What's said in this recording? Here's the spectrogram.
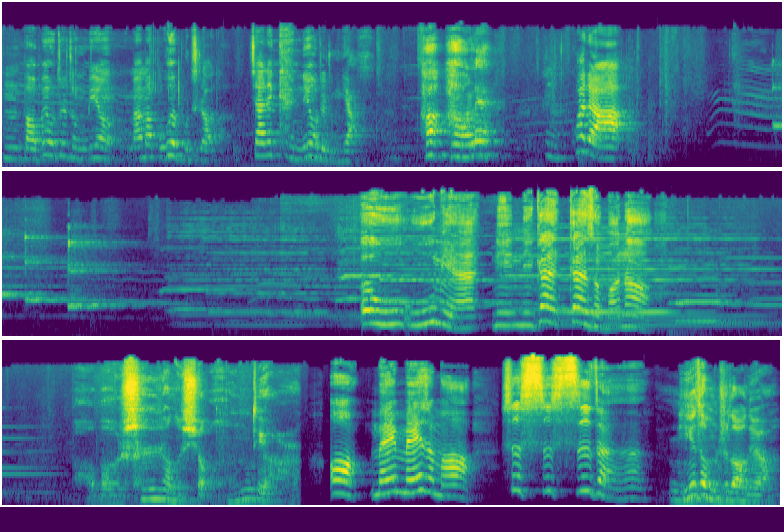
嗯，宝贝有这种病，妈妈不会不知道的，家里肯定有这种药。好，好嘞。嗯，快点啊！呃，吴吴冕，你你干干什么呢？宝宝身上的小红点儿，哦，没没什么，是湿湿疹。你怎么知道的呀？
